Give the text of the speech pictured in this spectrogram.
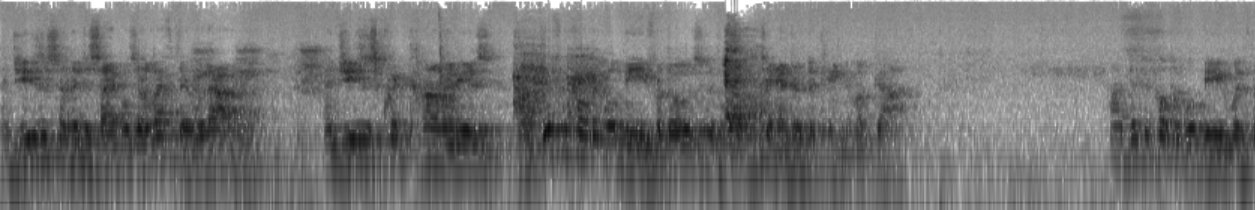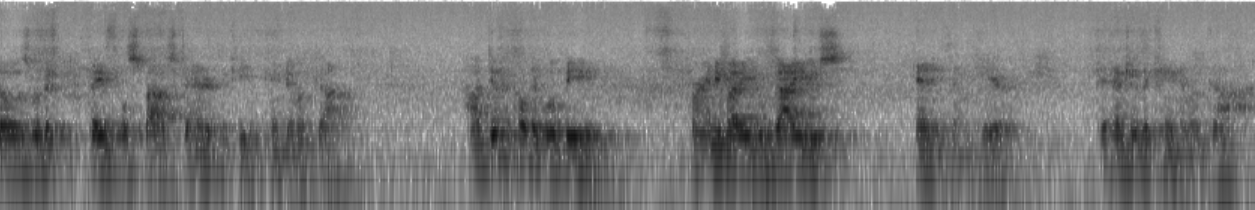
And Jesus and the disciples are left there without him. And Jesus' quick comment is how difficult it will be for those with wealth to enter the kingdom of God. How difficult it will be with those with a faithful spouse to enter the kingdom of God. How difficult it will be for anybody who values anything here to enter the kingdom of God.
